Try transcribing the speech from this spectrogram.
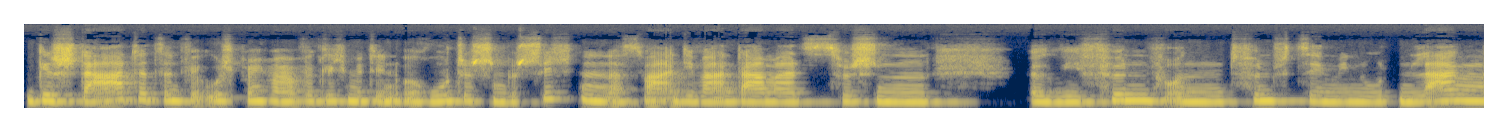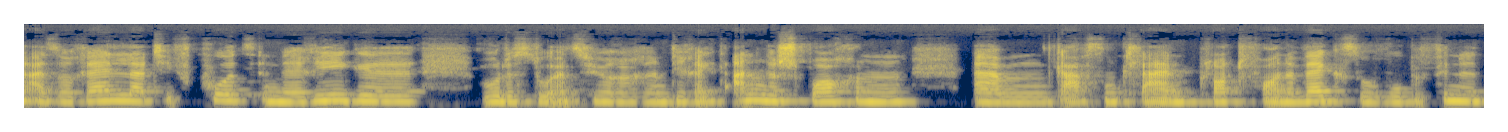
Gestartet sind wir ursprünglich mal wirklich mit den erotischen Geschichten. Das war, die waren damals zwischen irgendwie fünf und 15 Minuten lang, also relativ kurz. In der Regel wurdest du als Hörerin direkt angesprochen, ähm, gab es einen kleinen Plot vorneweg, so wo befindet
